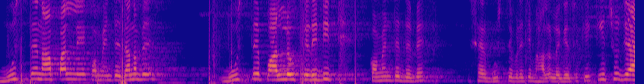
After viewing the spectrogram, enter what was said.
বুঝতে না পারলে কমেন্টে জানাবে, বুঝতে পারলেও ক্রেডিট কমেন্টে দেবে। স্যার বুঝতে পেরেছি, ভালো লেগেছে। কি কিছু যা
